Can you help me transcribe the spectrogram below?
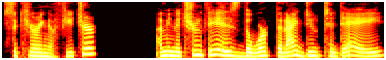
securing a future. I mean, the truth is, the work that I do today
